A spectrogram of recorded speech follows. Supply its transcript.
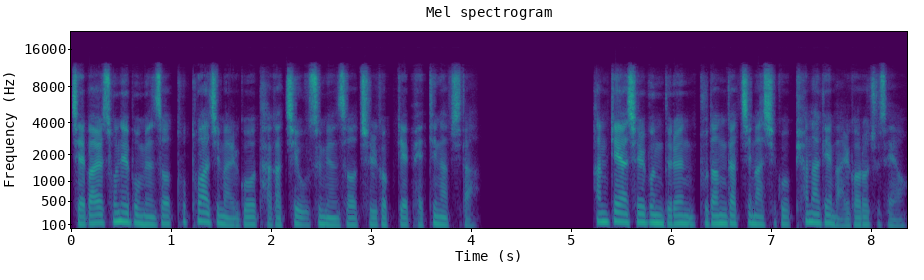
제발 손해보면서 토토하지 말고 다같이 웃으면서 즐겁게 베팅합시다. 함께 하실 분들은 부담 갖지 마시고 편하게 말 걸어주세요.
